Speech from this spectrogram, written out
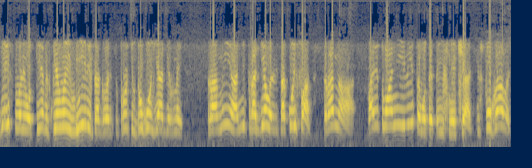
действовали вот впервые в мире, как говорится, против другой ядерной страны, они проделали такой факт. Страна. Поэтому они элита, вот эта их часть, испугалась,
